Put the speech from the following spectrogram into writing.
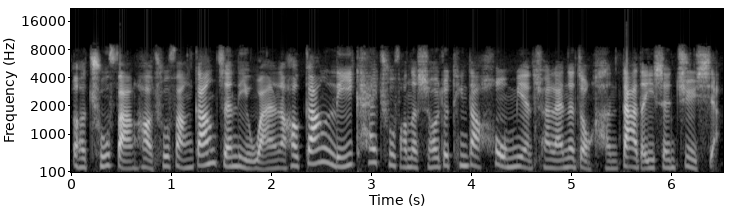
呃厨房哈，厨房刚整理完，然后刚离开厨房的时候，就听到后面传来那种很大的一声巨响。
